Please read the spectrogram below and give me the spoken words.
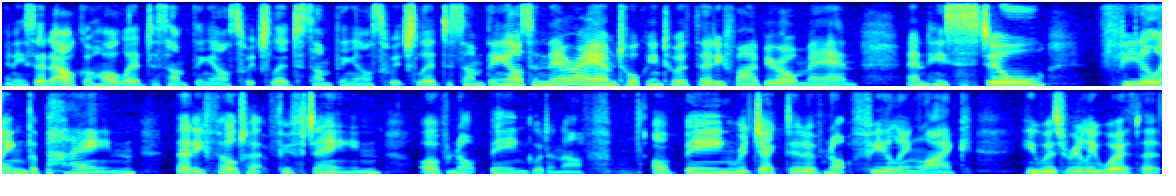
And he said, alcohol led to something else, which led to something else, which led to something else. And there I am talking to a 35 year old man, and he's still feeling the pain that he felt at 15 of not being good enough, of being rejected, of not feeling like he was really worth it,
